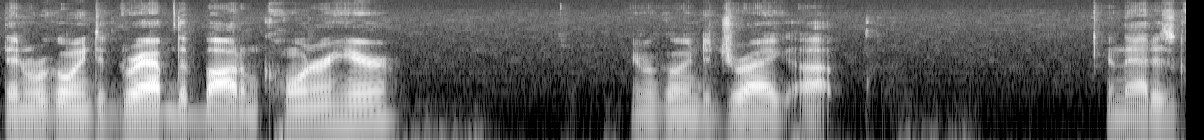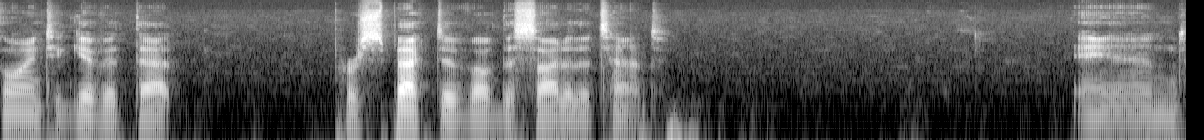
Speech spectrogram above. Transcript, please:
Then we're going to grab the bottom corner here and we're going to drag up and that is going to give it that perspective of the side of the tent. And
